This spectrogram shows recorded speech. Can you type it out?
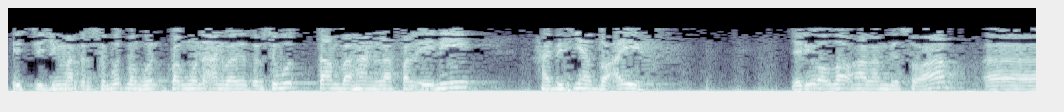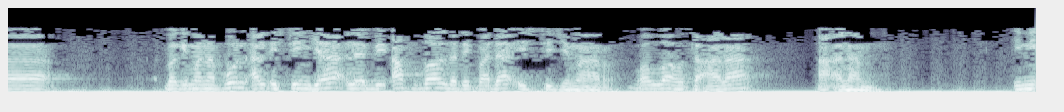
istijmar tersebut penggunaan batu tersebut tambahan lafal ini hadisnya dhaif. Jadi Allah alam bisawab uh, bagaimanapun al istinja lebih afdal daripada istijmar. Wallahu taala a'lam. Ini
